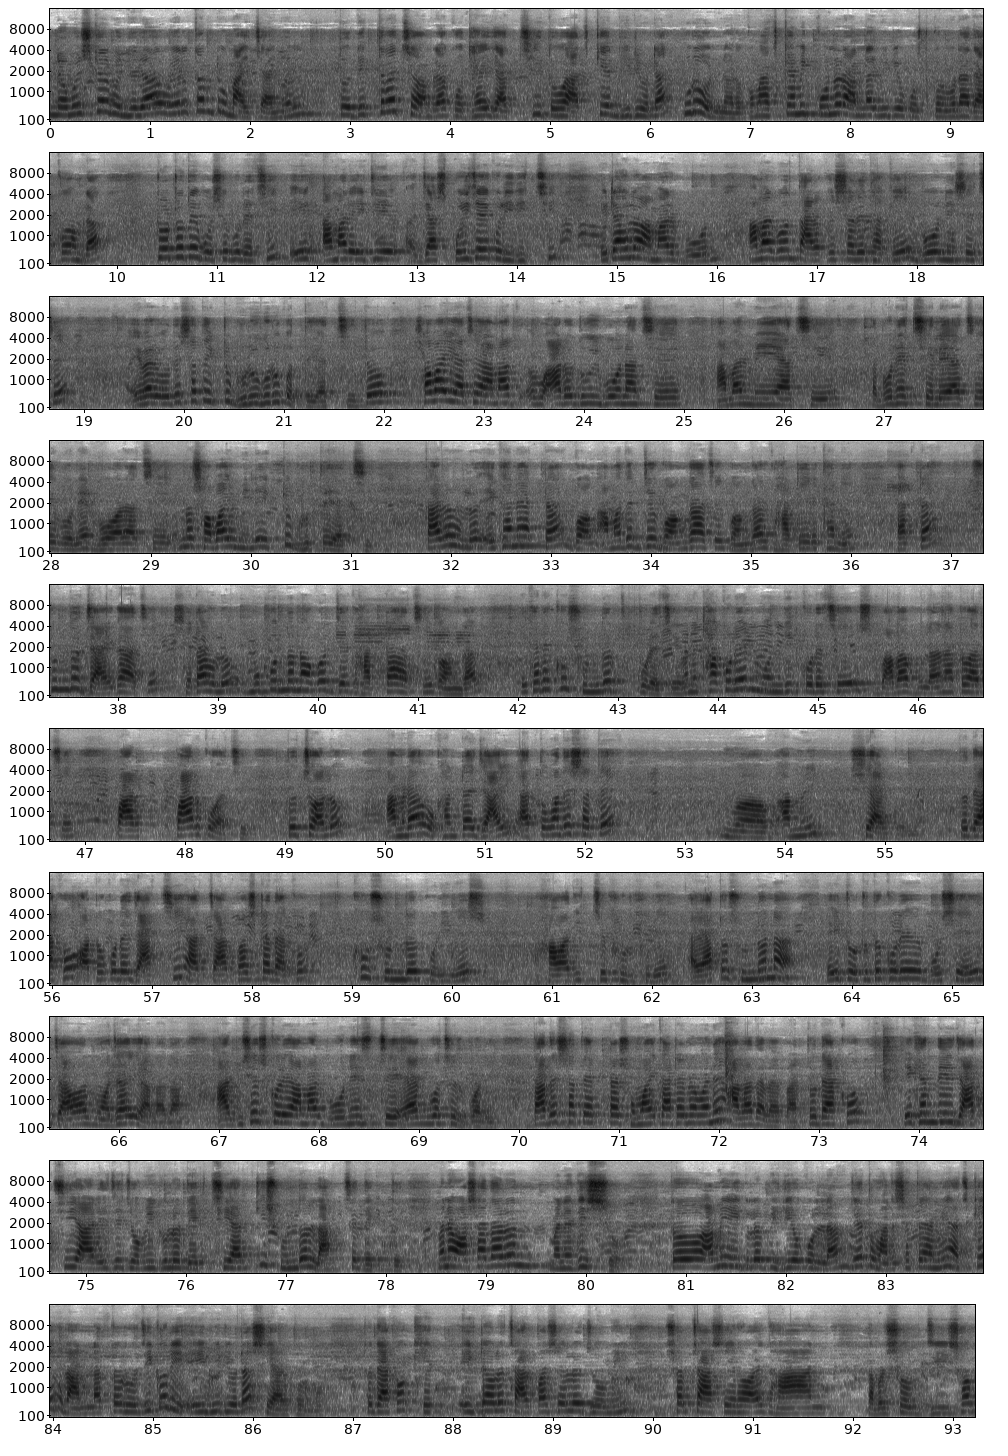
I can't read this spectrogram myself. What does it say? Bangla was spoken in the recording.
নমস্কার বন্ধুরা ওয়েলকাম টু মাই চ্যানেল তো দেখতে পাচ্ছ, আমরা কোথায় যাচ্ছি? তো আজকের ভিডিওটা পুরো অন্যরকম। আজকে আমি কোনো রান্নার ভিডিও পোস্ট করব না। দেখো, আমরা টোটোতে বসে পড়েছি। এই আমার এই যে জাস্ট পরিচয় করিয়ে দিচ্ছি। এটা হলো আমার বোন। আমার বোন তারকেশ্বরে থাকে। বোন এসেছে। এবার ওদের সাথে একটু ঘুরু ঘুরু করতে যাচ্ছি। তো সবাই আছে। আমার আরও দুই বোন আছে, আমার মেয়ে আছে। তা বোনের ছেলে আছে, বোনের বর আছে, আমরা সবাই মিলে একটু ঘুরতে যাচ্ছি। কারণ হলো এখানে একটা গং আমাদের যে গঙ্গা আছে, গঙ্গার ঘাটের এখানে একটা সুন্দর জায়গা আছে। সেটা হলো মুকুন্দনগর যে ঘাটটা আছে গঙ্গার, এখানে খুব সুন্দর করেছে। মানে ঠাকুরের মন্দির করেছে, বাবা ভোলানাথও আছে, পার্ক পার্কও আছে। তো চলো, আমরা ওখানটায় যাই আর তোমাদের সাথে আমি শেয়ার করি। তো দেখো, অটো করে যাচ্ছি আর চারপাশটা দেখো, খুব সুন্দর পরিবেশ। হাওয়া দিচ্ছে ফুরফুরে। আর এত সুন্দর না, এই টোটোতে করে বসে যাওয়ার মজাই আলাদা। আর বিশেষ করে আমার বোন এসছে এক বছর পরে। তাদের সাথে একটা সময় কাটানো মানে আলাদা ব্যাপার। তো দেখো, এখান দিয়ে যাচ্ছি আর এই যে জমিগুলো দেখছি আর কি সুন্দর লাগছে দেখতে। মানে অসাধারণ মানে দৃশ্য। তো আমি এইগুলো ভিডিও করলাম যে তোমাদের সাথে আমি আজকে রান্নার তো রোজই করি, এই ভিডিওটা শেয়ার করব। তো দেখো ক্ষেত, এইটা হলো চারপাশে হলো জমি, সব চাষের হয়, ধান, তারপরে সবজি, সব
